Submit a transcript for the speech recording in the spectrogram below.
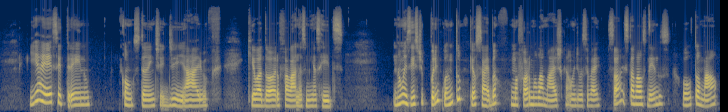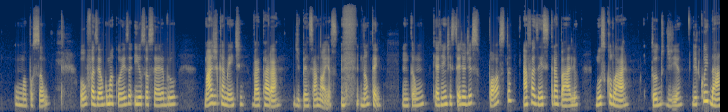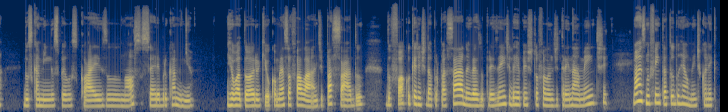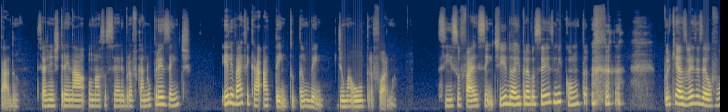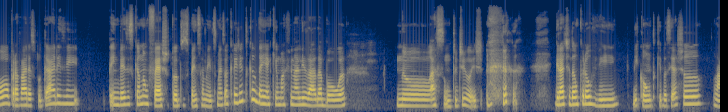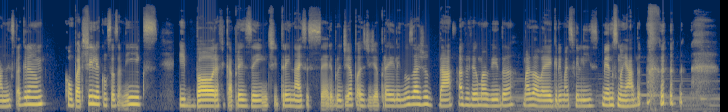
E é esse treino constante, diário, que eu adoro falar nas minhas redes. Não existe, por enquanto, que eu saiba, uma fórmula mágica onde você vai só estavar os dedos ou tomar uma poção ou fazer alguma coisa e o seu cérebro magicamente vai parar de pensar noias. Não tem. Então, que a gente esteja disposta a fazer esse trabalho muscular todo dia de cuidar dos caminhos pelos quais o nosso cérebro caminha. Eu adoro que eu começo a falar de passado, do foco que a gente dá para o passado ao invés do presente, de repente estou falando de treinar a mente, mas no fim está tudo realmente conectado. Se a gente treinar o nosso cérebro a ficar no presente, ele vai ficar atento também, de uma outra forma. Se isso faz sentido aí para vocês, me conta. Porque às vezes eu vou para vários lugares e tem vezes que eu não fecho todos os pensamentos, mas eu acredito que eu dei aqui uma finalizada boa no assunto de hoje. Gratidão por ouvir. Me conta o que você achou lá no Instagram compartilha com seus amigos e bora ficar presente, treinar esse cérebro dia após dia para ele nos ajudar a viver uma vida mais alegre, mais feliz, menos noiada.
